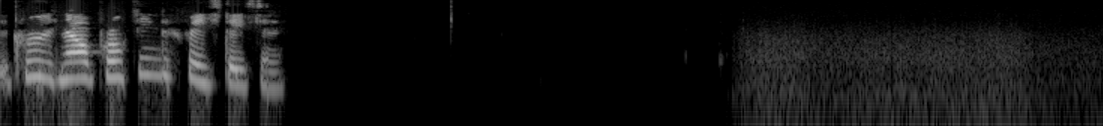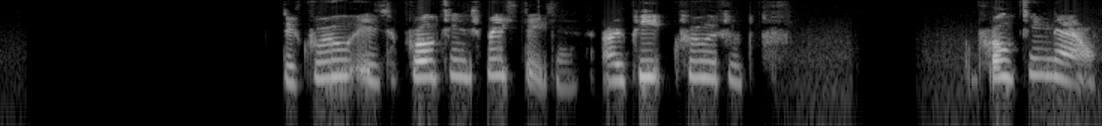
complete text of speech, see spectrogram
The crew is now approaching the space station. The crew is approaching the space station. I repeat, crew is approaching now.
